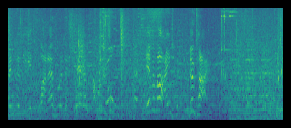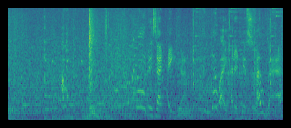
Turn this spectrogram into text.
The elephant the iguana who had to share a... Oh, uh, never mind. No time. Where is that anchor? I know I had it here somewhere.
